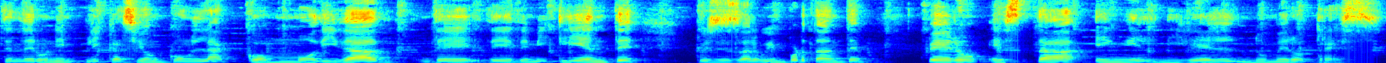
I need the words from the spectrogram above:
tener una implicación con la comodidad de, de mi cliente, pues es algo importante, pero está en el nivel número 3.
